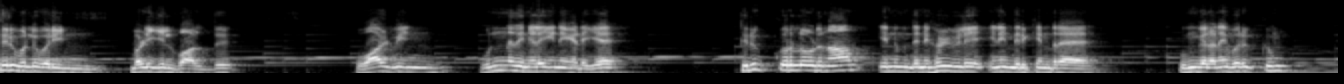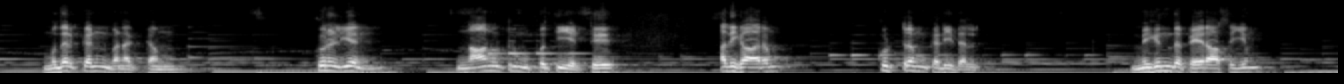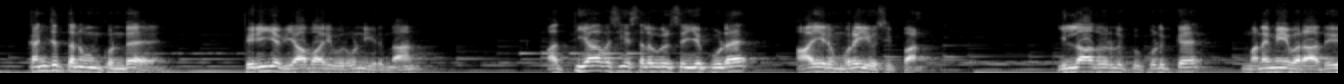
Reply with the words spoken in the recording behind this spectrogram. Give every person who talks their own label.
Speaker 1: திருவள்ளுவரின் வழியில் வாழ்ந்து வாழ்வின் உன்னத நிலையினை அடைய திருக்குறளோடு நாம் என்னும் இந்த நிகழ்விலே இணைந்திருக்கின்ற உங்கள் அனைவருக்கும் முதற்கண் வணக்கம். குரல் எண் நானூற்று முப்பத்தி எட்டு அதிகாரம் குற்றம் கடிதல். மிகுந்த பேராசையும் கஞ்சத்தனமும் கொண்ட பெரிய வியாபாரி ஒருவன் இருந்தான். அத்தியாவசிய செலவுகள் செய்யக்கூட ஆயிரம் முறை யோசிப்பான். இல்லாதவர்களுக்கு கொடுக்க மனமே வராது.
